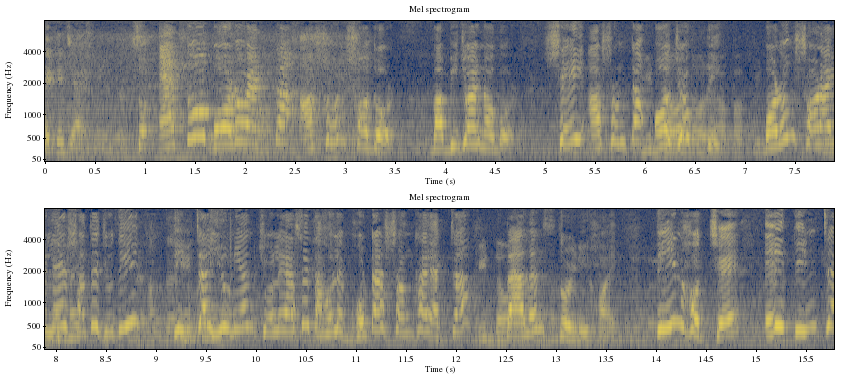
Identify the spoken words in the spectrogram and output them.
থেকে যায়। সো এত বড় একটা আসন সদর বা বিজয়নগর সেই আসনটা অযৌক্তিক। বরং সরাইলের সাথে যদি তিনটা ইউনিয়ন চলে আসে তাহলে ভোটার সংখ্যায় একটা ব্যালেন্স তৈরি হয়। তিন হচ্ছে এই তিনটা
